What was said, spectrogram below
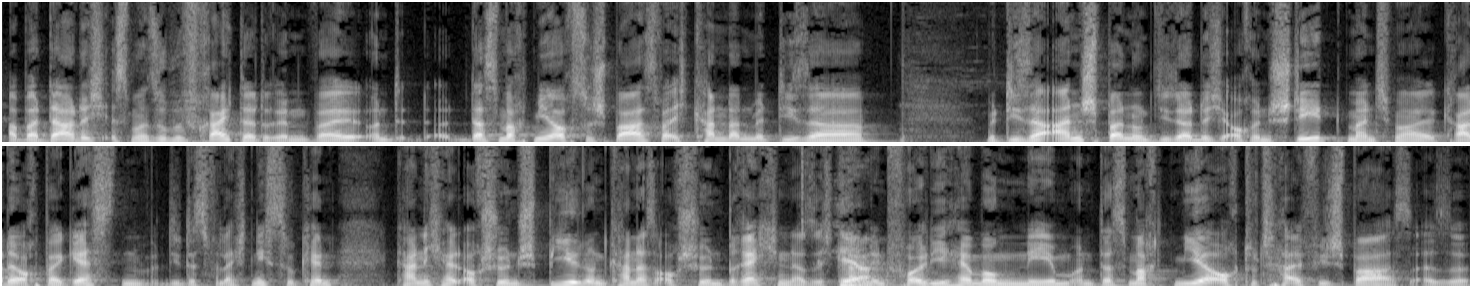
Aber dadurch ist man so befreit da drin, weil, und das macht mir auch so Spaß, weil ich kann dann mit dieser, mit dieser Anspannung, die dadurch auch entsteht manchmal, gerade auch bei Gästen, die das vielleicht nicht so kennen, kann ich halt auch schön spielen und kann das auch schön brechen. Also ich kann ja. den voll die Hemmung nehmen und das macht mir auch total viel Spaß. Also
